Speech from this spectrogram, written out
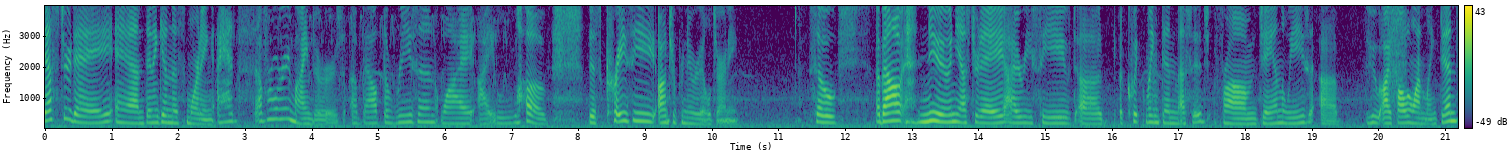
Yesterday and then again this morning, I had several reminders about the reason why I love this crazy entrepreneurial journey. So about noon yesterday, I received a, a quick LinkedIn message from Jay and Louise, uh, who I follow on LinkedIn.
